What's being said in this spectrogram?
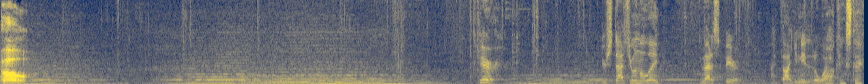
Oh. Here, your statue in the lake. You had a spear. I thought you needed a weapon. Walking stick?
